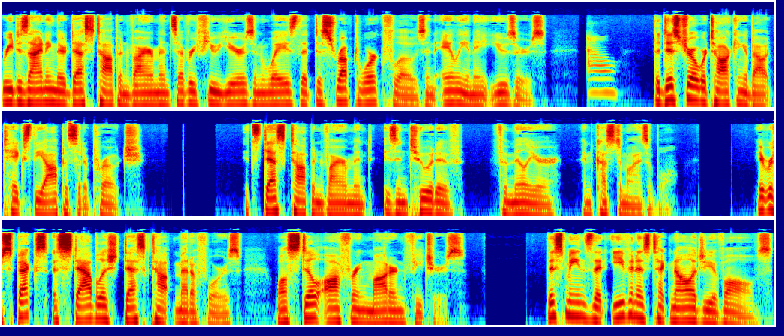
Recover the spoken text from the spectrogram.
redesigning their desktop environments every few years in ways that disrupt workflows and alienate users. Ow. The distro we're talking about takes the opposite approach. Its desktop environment is intuitive, familiar, and customizable. It respects established desktop metaphors while still offering modern features. This means that even as technology evolves,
